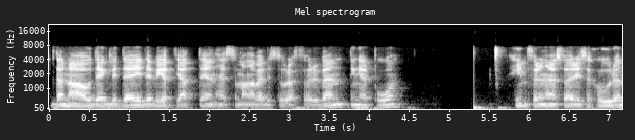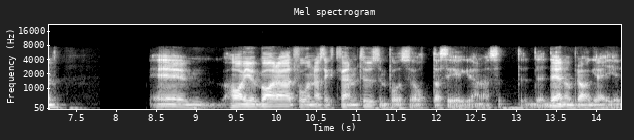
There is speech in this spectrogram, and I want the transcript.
Danao Degly Day, det vet jag att det är en häst som man har väldigt stora förväntningar på inför den här Sverigesaktionen. Eh, har ju bara 265 000 på sig, åtta segrar. Så det, det, är nog bra grejer.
